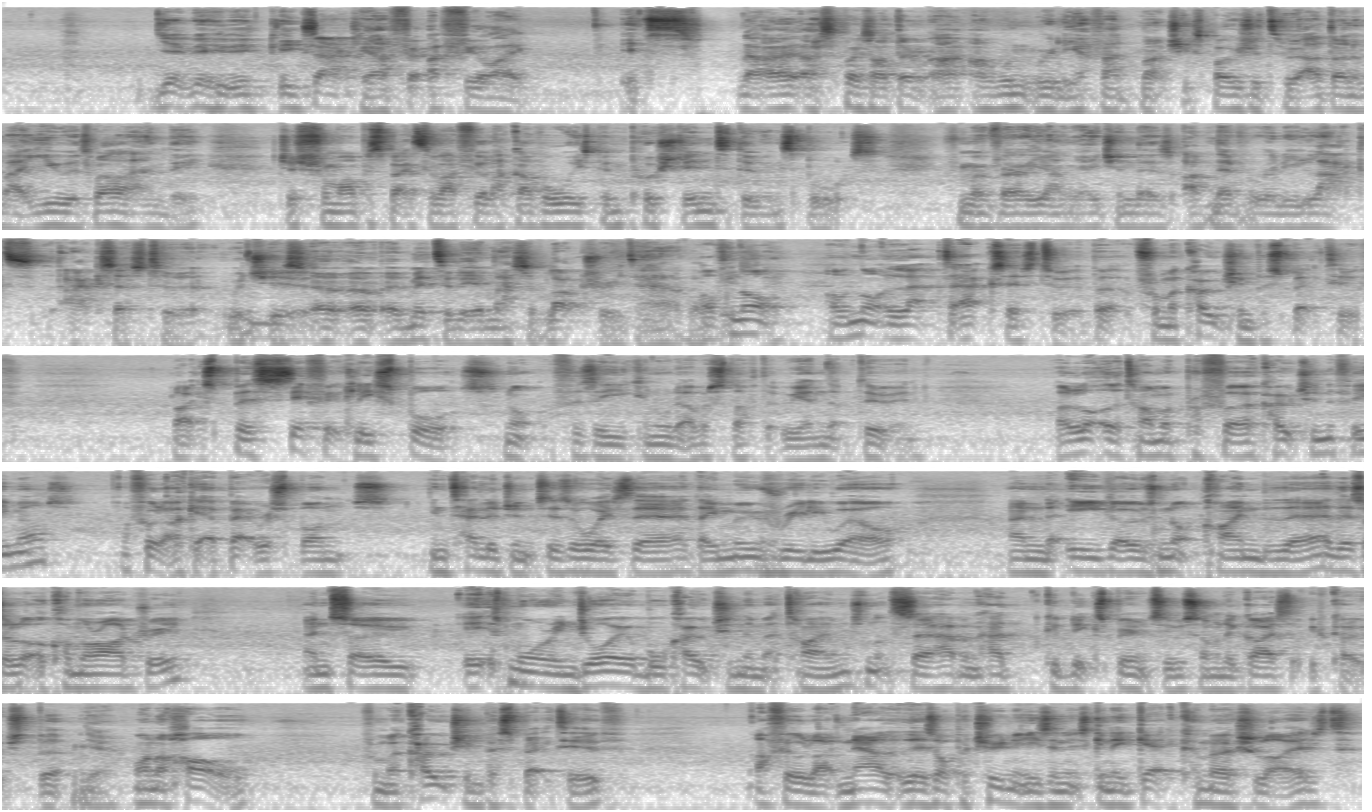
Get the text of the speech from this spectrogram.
Yeah, exactly. I feel, I feel like it's. No, I, I suppose I don't. I, I wouldn't really have had much exposure to it. I don't know about you as well, Andy. Just from our perspective, I feel like I've always been pushed into doing sports from a very young age, and there's I've never really lacked access to it, which is Yeah. uh, uh, admittedly a massive luxury to have. I've not I've not lacked access to it, but from a coaching perspective, like specifically sports, not physique and all the other stuff that we end up doing. A lot of the time, I prefer coaching the females. I feel like I get a better response. Intelligence is always there. They move really well, and the ego's not kind of there. There's a lot of camaraderie, and so it's more enjoyable coaching them at times. Not to say I haven't had good experiences with some of the guys that we've coached, but Yeah. on a whole, from a coaching perspective, I feel like now that there's opportunities and it's going to get commercialized,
